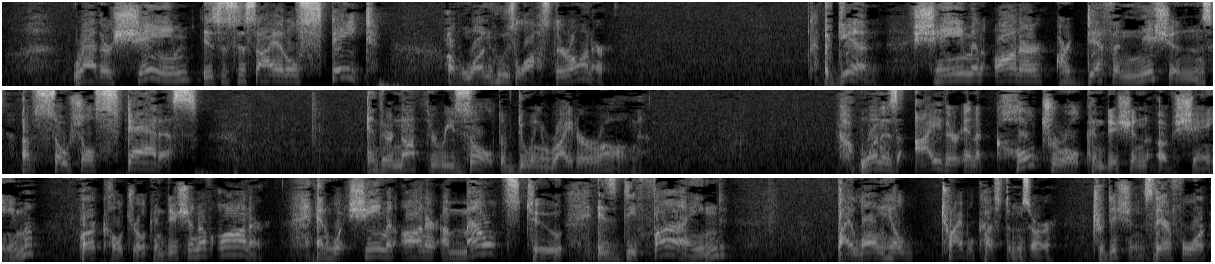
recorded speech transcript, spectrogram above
Rather, shame is a societal state of one who's lost their honor. Again, shame and honor are definitions of social status. And they're not the result of doing right or wrong. One is either in a cultural condition of shame or a cultural condition of honor. And what shame and honor amounts to is defined by long held tribal customs or traditions. Therefore,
